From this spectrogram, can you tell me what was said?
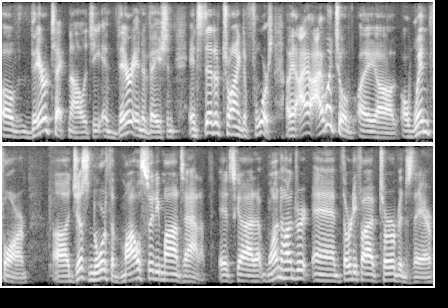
of their technology and their innovation instead of trying to force. I mean, I, I went to a, a, uh, a wind farm uh, just north of Miles City, Montana. It's got 135 turbines there.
